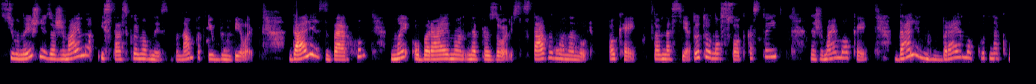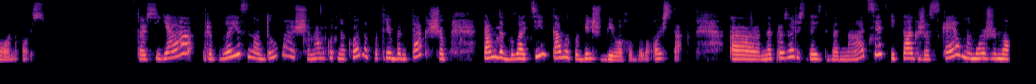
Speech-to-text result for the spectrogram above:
цю нижню зажимаємо і стаскуємо вниз, бо нам потрібен білий. Далі зверху ми обираємо непрозорість, ставимо на 0. Окей, то в нас є. Тут у нас сотка стоїть, нажимаємо ОК. Далі ми вибираємо кут наклону. Ось. Тобто я приблизно думаю, що нам кут наклону потрібен так, щоб там, де була тінь, там і побільш білого було. Ось так. Непрозорість десь 12, і також scale ми можемо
